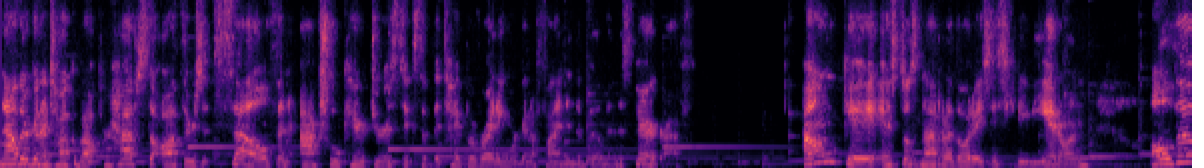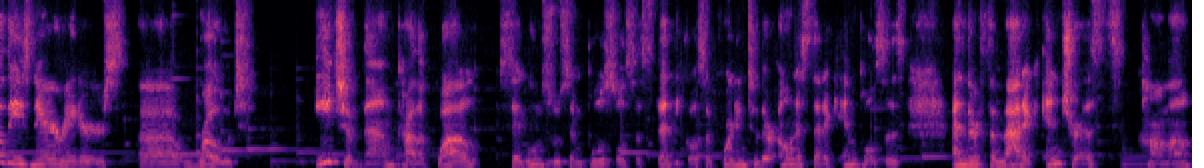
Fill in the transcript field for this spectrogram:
Now they're going to talk about perhaps the authors itself and actual characteristics of the type of writing we're going to find in the boom in this paragraph. Aunque estos narradores escribieron, although these narrators uh, wrote, each of them, cada cual, según sus impulsos estéticos, according to their own aesthetic impulses and their thematic interests, comma,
